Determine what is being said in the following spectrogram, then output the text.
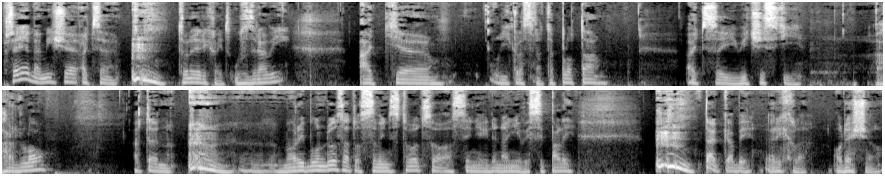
Přejeme Míše, ať se co nejrychleji uzdraví, ať eh, jí klesne teplota, ať se jí vyčistí hrdlo a ten moribundus a to svinstvo, co asi někde na ní vysypali, tak, aby rychle odešel.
